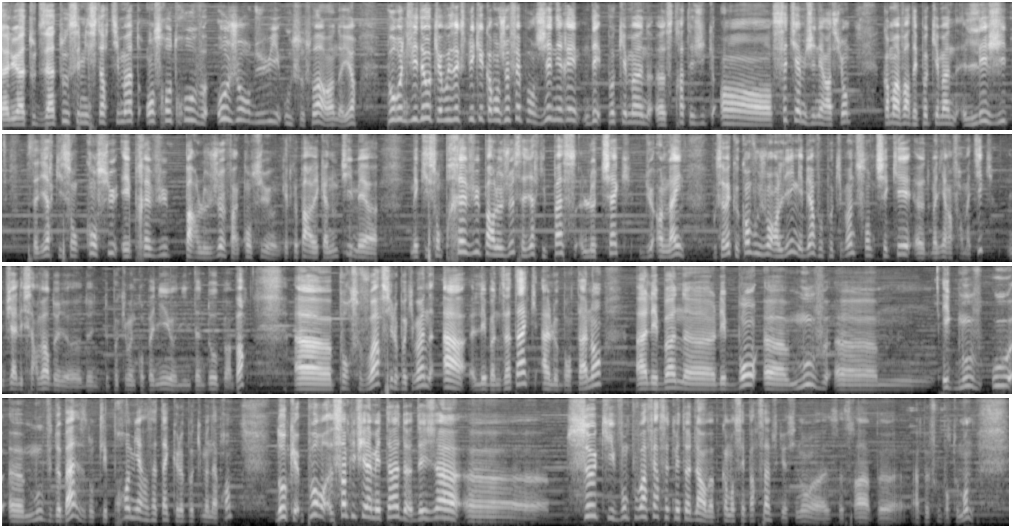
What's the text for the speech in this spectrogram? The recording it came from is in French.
Salut à toutes et à tous, c'est Mister Timoth. On se retrouve aujourd'hui, ou ce soir hein, d'ailleurs, pour une vidéo qui va vous expliquer comment je fais pour générer des Pokémon euh, stratégiques en 7ème génération. Comment avoir des Pokémon légit, c'est-à-dire qui sont conçus et prévus par le jeu, enfin conçus euh, quelque part avec un outil, mais, euh, mais qui sont prévus par le jeu, c'est-à-dire qui passent le check du online. Vous savez que quand vous jouez en ligne, eh bien, vos Pokémon sont checkés de manière informatique, via les serveurs de, de, Pokémon Company, Nintendo, peu importe, pour se voir si le Pokémon a les bonnes attaques, a le bon talent, euh, les bons euh, moves, euh, Egg Move ou Move de base, donc les premières attaques que le Pokémon apprend. Donc pour simplifier la méthode, déjà ceux qui vont pouvoir faire cette méthode là, on va commencer par ça parce que sinon ça sera un peu, fou pour tout le monde.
